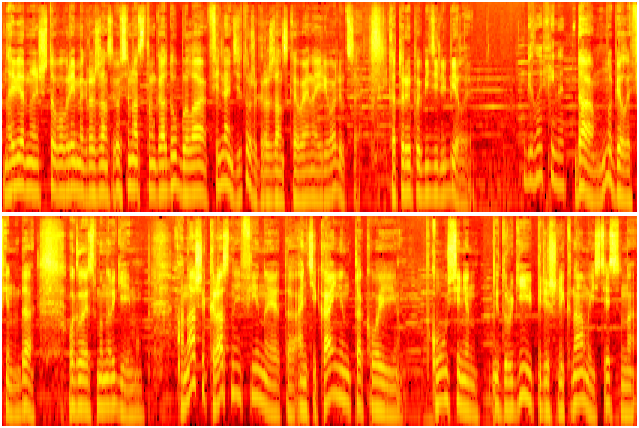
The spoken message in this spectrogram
наверное, что во время гражданской... В 18 году была в Финляндии тоже гражданская война и революция, которые победили белые. Белофины. Да, ну, белые финны, да, во главе с Маннергеймом. А наши красные финны, это Антикайнин такой, Кусинин и другие перешли к нам, и, естественно,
